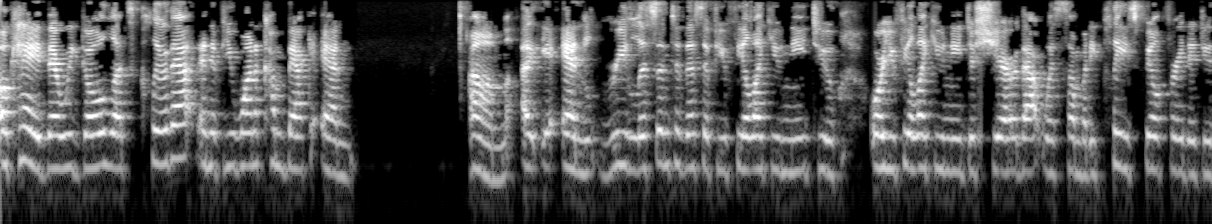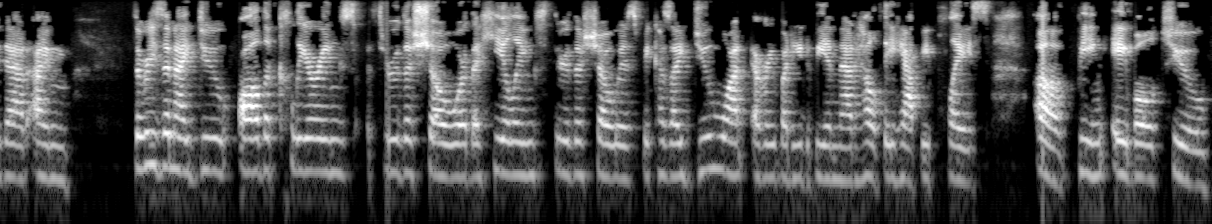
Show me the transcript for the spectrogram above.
Okay, there we go. Let's clear that. And if you want to come back and um and re-listen to this if you feel like you need to or you feel like you need to share that with somebody please feel free to do that. I'm the reason i do all the clearings through the show or the healings through the show is because i do want everybody to be in that healthy happy place of being able to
